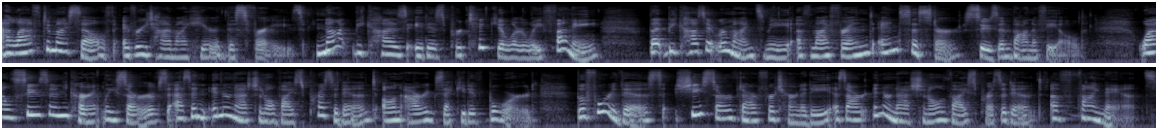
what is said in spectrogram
I laugh to myself every time I hear this phrase, not because it is particularly funny, but because it reminds me of my friend and sister, Susan Bonifield. While Susan currently serves as an international vice president on our executive board, before this, she served our fraternity as our international vice president of finance.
